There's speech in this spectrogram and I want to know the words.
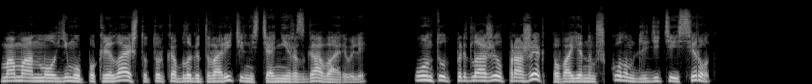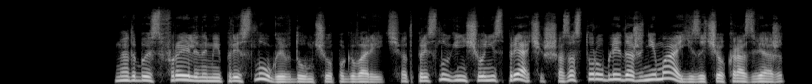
Маман, мол, ему поклялась, что только о благотворительности они разговаривали. Он тут предложил прожект по военным школам для детей-сирот. Надо бы с фрейлинами и прислугой вдумчиво поговорить. От прислуги ничего не спрячешь, а за сто рублей даже не май язычок развяжет.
